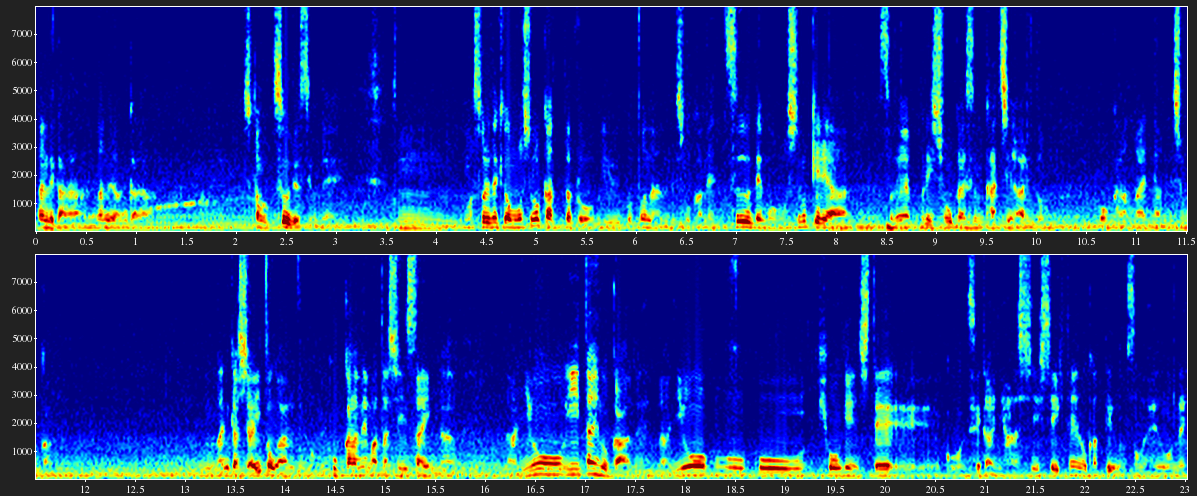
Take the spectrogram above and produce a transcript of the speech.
なんでかな？なんでなんかな？しかも2ですよね。うん、まあ、それだけ面白かったということなんでしょうかね。2でも面白ければ、それはやっぱり紹介する価値があると考えたんでしょうか。何かしら意図があると思うんで、ここからね、また審査員が何を言いたいのかね、何をこう表現して、えー、こう世界に発信していきたいのかっていうのをその辺をね、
